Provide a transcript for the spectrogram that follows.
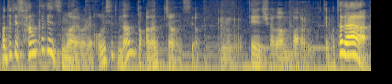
まあ、大体3ヶ月もあればねお店ってなんとかなっちゃうんですよ、うん、店主は頑張らなくても。ただ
